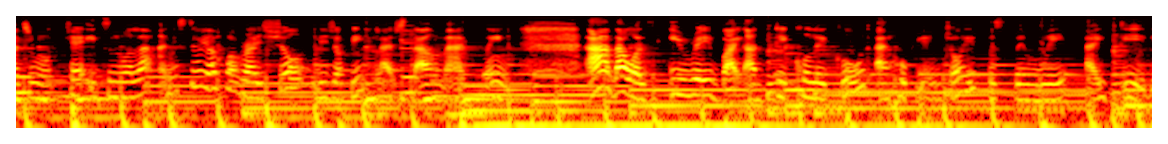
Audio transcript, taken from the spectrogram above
Adirumola Jumoke Itunola and it's still your favorite show, Leisure Fit Lifestyle Magazine. Ah, that was Ire by Adekunle Gold. I hope you enjoyed it the same way I did.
